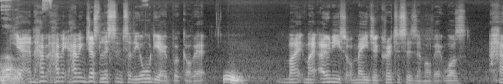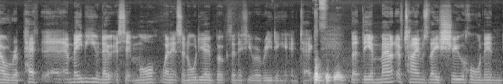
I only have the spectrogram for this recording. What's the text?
uh, Yeah, and hav- having having just listened to the audio book of it, hmm, my my only sort of major criticism of it was how repet. And maybe you notice it more when it's an audio book than if you were reading it in text. possibly. But the amount of times they shoehorn in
